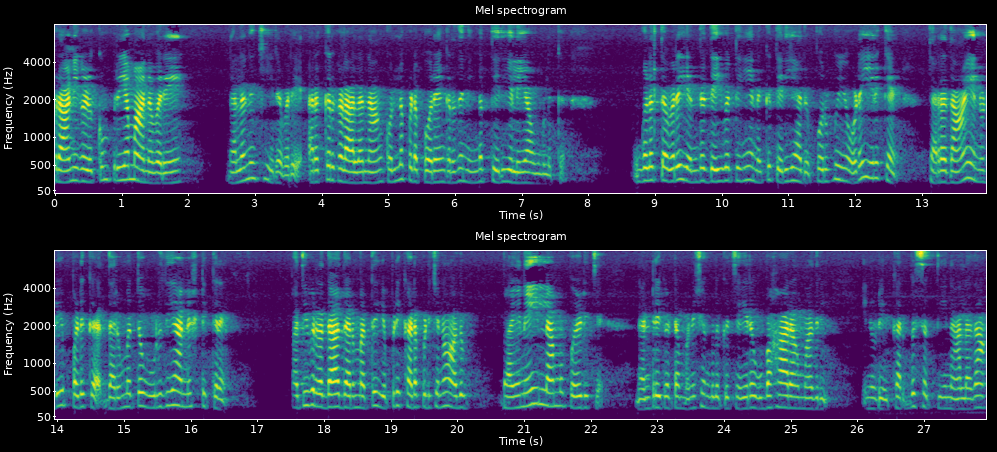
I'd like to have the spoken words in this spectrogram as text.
பிராணிகளுக்கும் பிரியமானவரே நலனை செய்கிறவரே அரக்கர்களால் நான் கொல்லப்பட போகிறேங்கிறது நீங்கள் தெரியலையா உங்களுக்கு? உங்களை தவிர எந்த தெய்வத்தையும் எனக்கு தெரியாது. பொறுமையோடு இருக்கேன். தரதான் என்னுடைய படுக்கை. தர்மத்தை உறுதியாக அனுஷ்டிக்கிறேன். பதிவிரதா தர்மத்தை எப்படி கடைப்பிடிச்சனோ அது பயனே இல்லாமல் போயிடுச்சு. நன்றி கட்ட மனுஷங்களுக்கு செய்கிற உபகாரம் மாதிரி. என்னுடைய கர்ப்பசக்தியினால தான்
